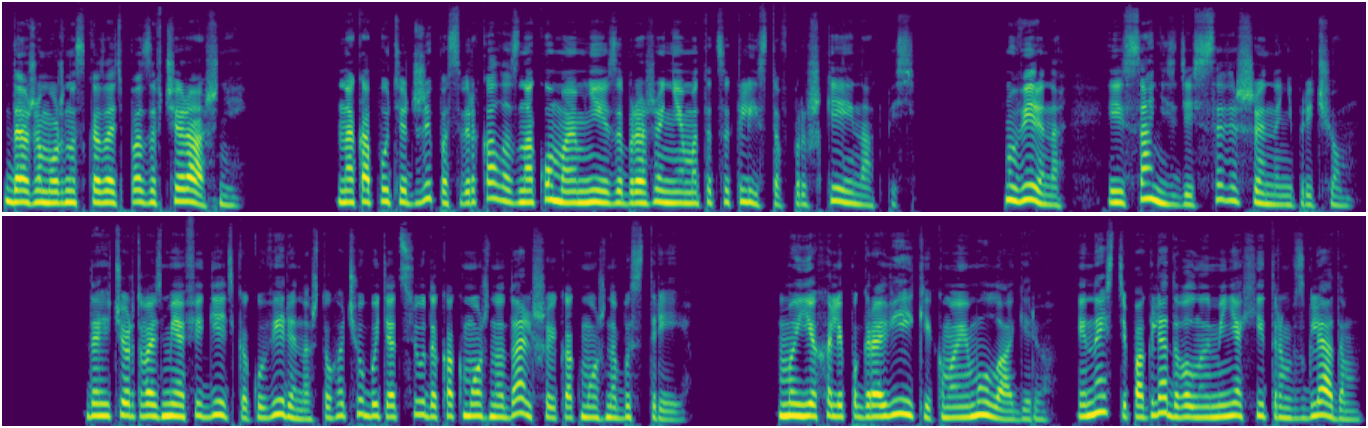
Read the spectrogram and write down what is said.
даже можно сказать позавчерашний. На капоте джипа сверкало знакомое мне изображение мотоциклиста в прыжке и надпись. Уверена, и Сани здесь совершенно ни при чем. Да и черт возьми, офигеть, как уверена, что хочу быть отсюда как можно дальше и как можно быстрее. Мы ехали по гравийке к моему лагерю, и Нести поглядывал на меня хитрым взглядом.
